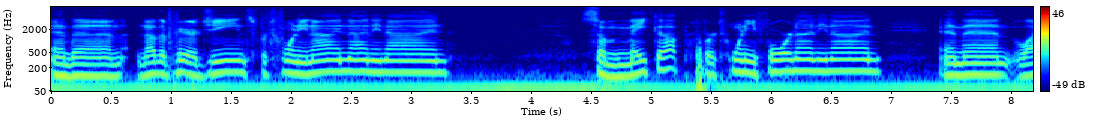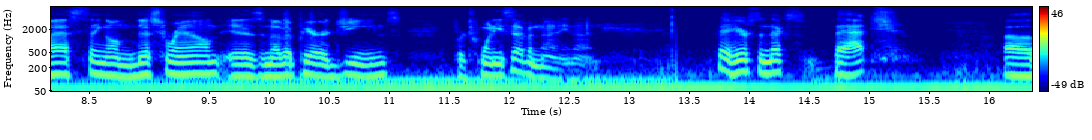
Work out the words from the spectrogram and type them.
And then another pair of jeans for $29.99 some makeup for $24.99 and then last thing on this round is another pair of jeans for $27.99 okay here's the next batch. Uh,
